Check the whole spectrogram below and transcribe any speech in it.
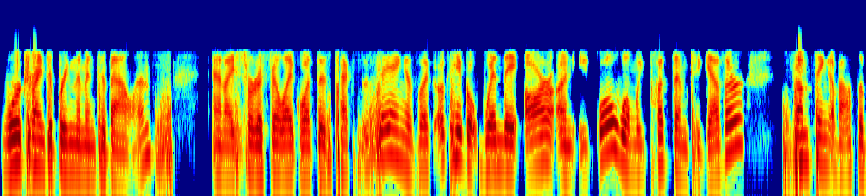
we're trying to bring them into balance and i sort of feel like what this text is saying is like okay but when they are unequal when we put them together something about the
